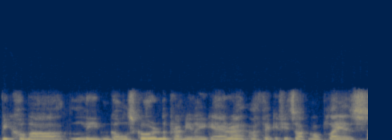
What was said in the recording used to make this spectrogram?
become our leading goal scorer in the Premier League era. I think if you're talking about players,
